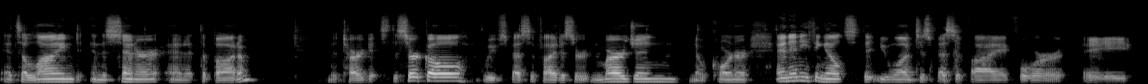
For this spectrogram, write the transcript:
It's aligned in the center and at the bottom. The target's the circle. We've specified a certain margin, no corner, and anything else that you want to specify for a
